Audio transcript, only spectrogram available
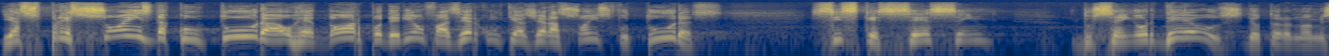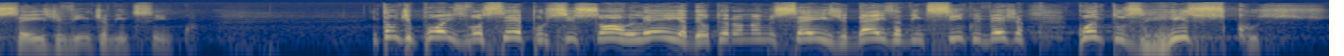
E as pressões da cultura ao redor poderiam fazer com que as gerações futuras se esquecessem do Senhor Deus. Deuteronômio 6, de 20 a 25. Então, depois você por si só leia Deuteronômio 6, de 10 a 25, e veja quantos riscos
